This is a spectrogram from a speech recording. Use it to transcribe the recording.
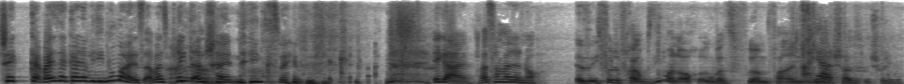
checkt, weiß ja keiner, wie die Nummer ist. Aber es bringt Ah. anscheinend nichts. Egal, was haben wir denn noch? Also ich wollte fragen, ob Simon auch irgendwas früher im Verein Ach gemacht ja, hat. stimmt, Entschuldigung.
